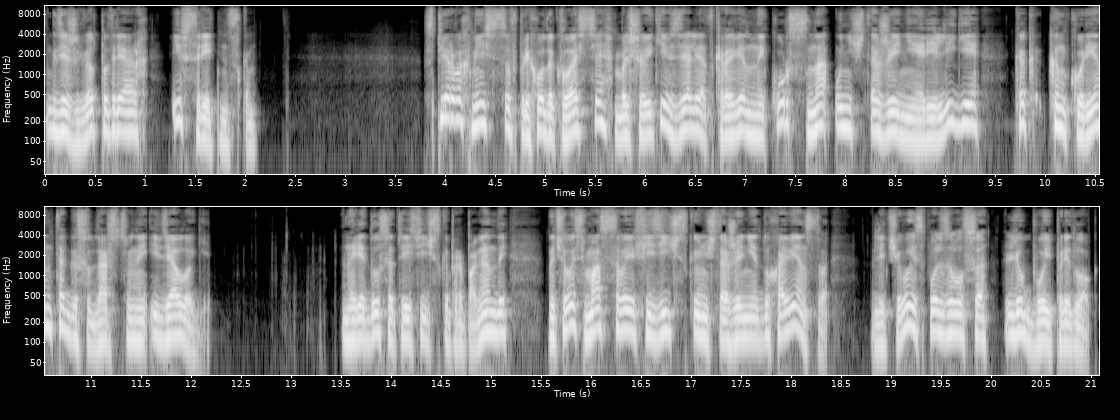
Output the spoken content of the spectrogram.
где живет патриарх, и в Сретенском. С первых месяцев прихода к власти большевики взяли откровенный курс на уничтожение религии как конкурента государственной идеологии. Наряду с атеистической пропагандой началось массовое физическое уничтожение духовенства, для чего использовался любой предлог.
